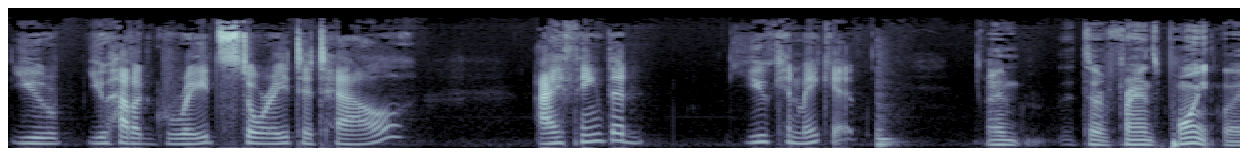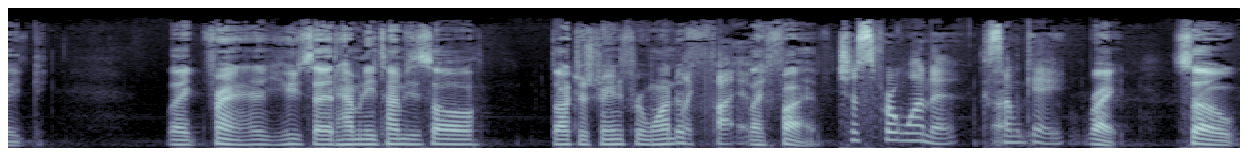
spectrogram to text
you you have a great story to tell, I think that you can make it. And to Fran's point, like, like Fran, you said how many times you saw Doctor Strange for Wanda? Like five. Like five. Just for Wanda, because Uh, I'm gay. Right. So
